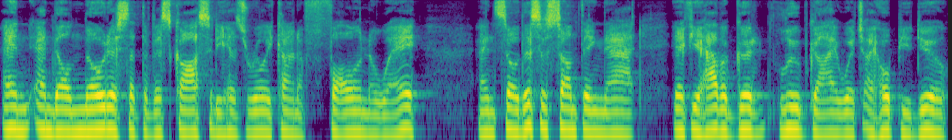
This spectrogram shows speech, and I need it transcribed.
And and they'll notice that the viscosity has really kind of fallen away and so this is something that if you have a good lube guy, which I hope you do,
